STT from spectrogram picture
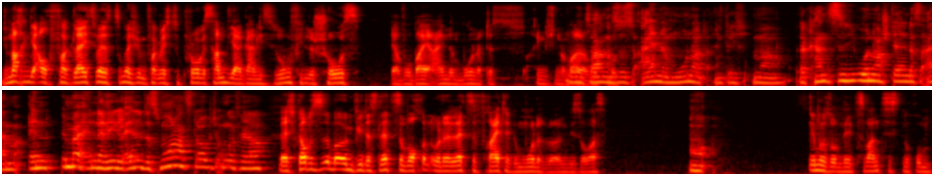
Die machen ja auch vergleichsweise, zum Beispiel im Vergleich zu Progress, haben die ja gar nicht so viele Shows. Ja, wobei eine Monat ist eigentlich Ich normal. würde sagen, es ist eine Monat eigentlich immer. Da kannst du die Uhr nachstellen, dass einmal immer in der Regel Ende des Monats, glaube ich, ungefähr. Ja, ich glaube, es ist immer irgendwie das letzte Wochen oder der letzte Freitag im Monat oder irgendwie sowas. Oh, Immer so um den 20. rum.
